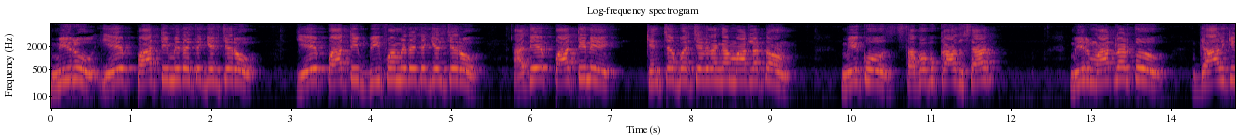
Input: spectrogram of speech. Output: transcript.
మీరు ఏ పార్టీ మీద అయితే గెలిచారో ఏ పార్టీ బీఫామ్ మీద అయితే గెలిచారో అదే పార్టీని కించపరిచే విధంగా మాట్లాడటం మీకు సబబు కాదు సార్. మీరు మాట్లాడుతూ గాలికి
